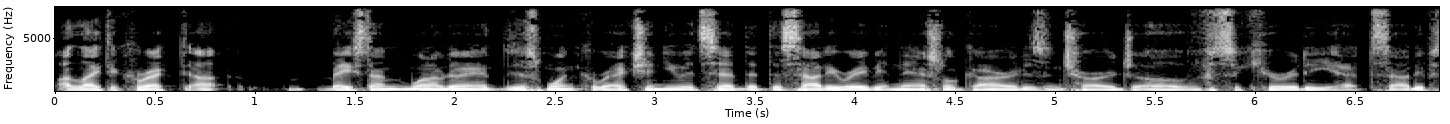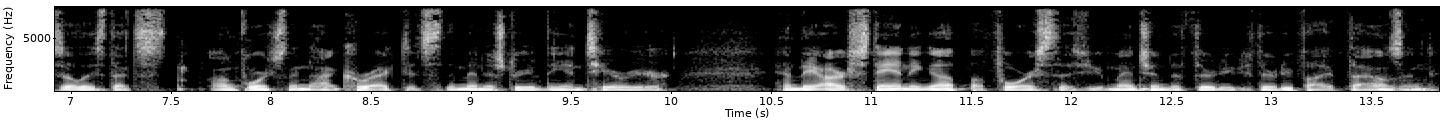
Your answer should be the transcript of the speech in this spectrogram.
I'd like to correct, uh, based on what I'm doing, just one correction. You had said that the Saudi Arabian National Guard is in charge of security at Saudi facilities. That's unfortunately not correct. It's the Ministry of the Interior and they are standing up a force, as you mentioned, of 30 to 35,000.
